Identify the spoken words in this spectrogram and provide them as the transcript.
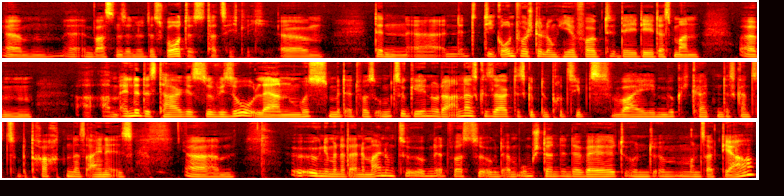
Ähm, äh, Im wahrsten Sinne des Wortes tatsächlich. Ähm, denn äh, die Grundvorstellung hier folgt der Idee, dass man ähm, am Ende des Tages sowieso lernen muss, mit etwas umzugehen. Oder anders gesagt, es gibt im Prinzip zwei Möglichkeiten, das Ganze zu betrachten. Das eine ist, ähm, irgendjemand hat eine Meinung zu irgendetwas, zu irgendeinem Umstand in der Welt und ähm, man sagt ja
